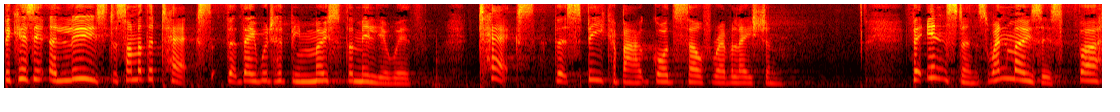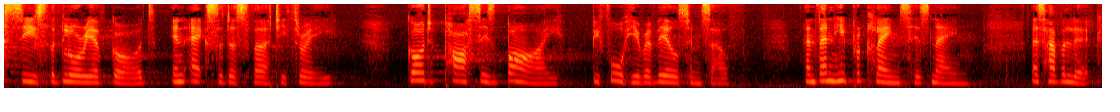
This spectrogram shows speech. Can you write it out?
Because it alludes to some of the texts that they would have been most familiar with, texts that speak about God's self revelation. For instance, when Moses first sees the glory of God in Exodus 33, God passes by before he reveals himself, and then he proclaims his name. Let's have a look.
